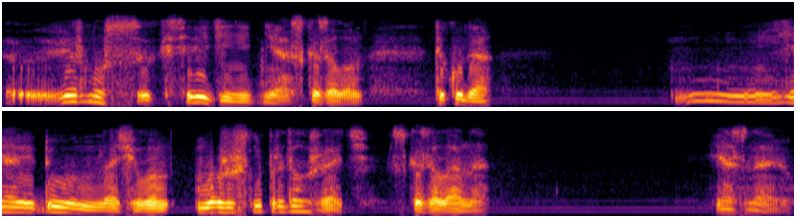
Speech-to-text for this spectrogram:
«Вернусь к середине дня», — сказал он. «Ты куда?» «Я иду», — начал он. «Можешь не продолжать», — сказала она. Я знаю.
